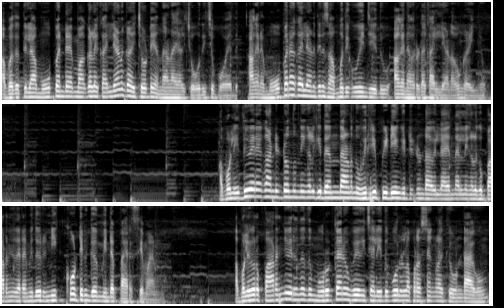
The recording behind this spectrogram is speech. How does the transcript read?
അബദ്ധത്തിൽ ആ മൂപ്പന്റെ മകളെ കല്യാണം കഴിച്ചോട്ടെ എന്നാണ് അയാൾ ചോദിച്ചു പോയത്. അങ്ങനെ മൂപ്പന കല്യാണത്തിന് സമ്മതിക്കുകയും ചെയ്തു. അങ്ങനെ അവരുടെ കല്യാണവും കഴിഞ്ഞു. അപ്പോൾ ഇതുവരെ കണ്ടിട്ടൊന്നും നിങ്ങൾക്ക് ഇതെന്താണെന്ന് ഒരു പിടിയും കിട്ടിയിട്ടുണ്ടാവില്ല. എന്നാൽ നിങ്ങൾക്ക് പറഞ്ഞു തരാം. ഇതൊരു നിക്കോട്ടിൻ ഗമ്മിന്റെ പരസ്യമാണ്. അപ്പോൾ ഇവർ പറഞ്ഞു വരുന്നത് മുറുക്കാൻ ഉപയോഗിച്ചാൽ ഇതുപോലുള്ള പ്രശ്നങ്ങളൊക്കെ ഉണ്ടാകും.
